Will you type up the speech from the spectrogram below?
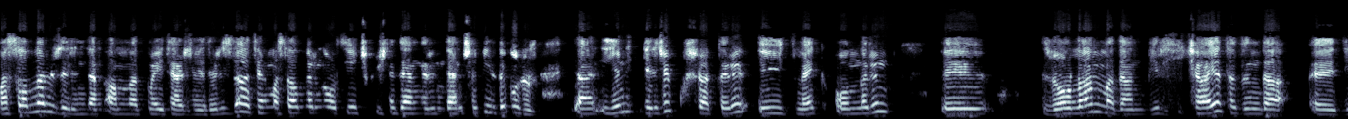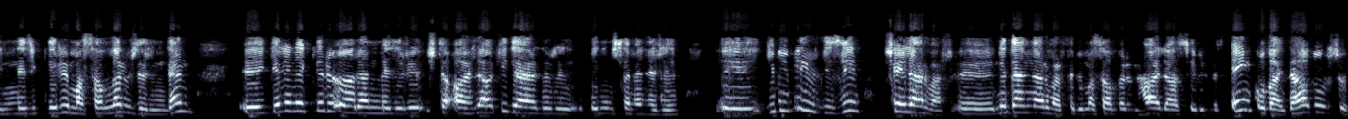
masallar üzerinden anlatmayı tercih ederiz. Zaten masalların ortaya çıkış nedenlerinden işte bir de budur. Yani yeni gelecek kuşakları eğitmek, onların e, zorlanmadan bir hikaye tadında e, dinledikleri masallar üzerinden e, gelenekleri öğrenmeleri, işte ahlaki değerleri benimsemeleri e, gibi bir dizi şeyler var. E, nedenler var tabii masalların hala sevilmesi. En kolay daha doğrusu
